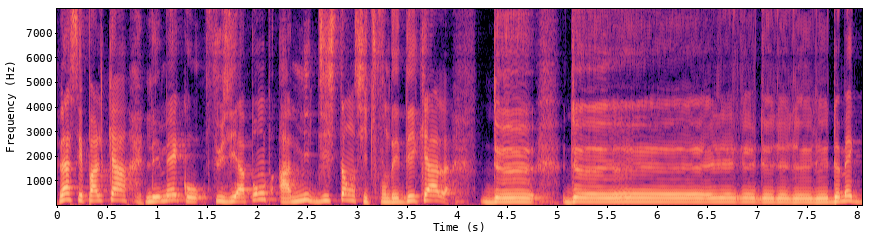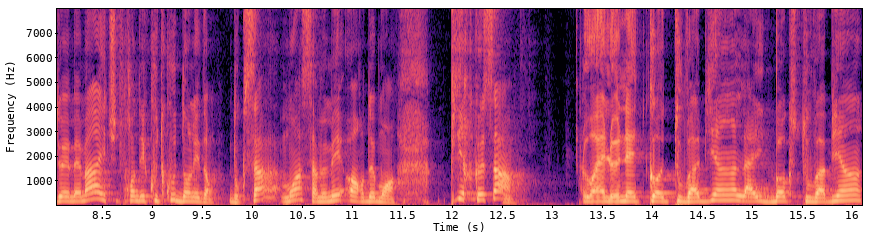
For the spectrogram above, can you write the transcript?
Là c'est pas le cas, les mecs au fusil à pompe à mid-distance, ils te font des décales de de, de, de, mecs de MMA et tu te prends des coups de coude dans les dents. Donc ça, moi, ça me met hors de moi. Pire que ça. Ouais, le netcode, tout va bien, la hitbox, tout va bien.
